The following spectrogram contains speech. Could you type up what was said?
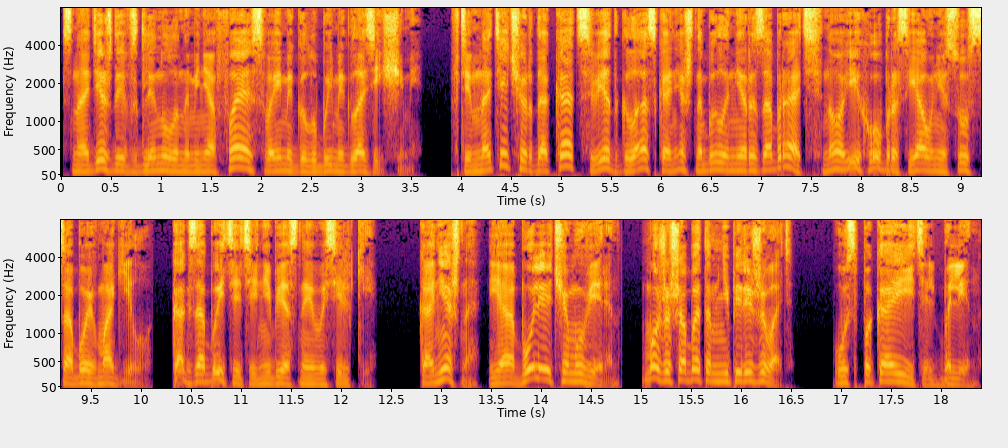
С надеждой взглянула на меня Фая своими голубыми глазищами. В темноте чердака цвет глаз, конечно, было не разобрать, но их образ я унесу с собой в могилу. Как забыть эти небесные васильки? Конечно, я более чем уверен. Можешь об этом не переживать. Успокоитель, блин.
